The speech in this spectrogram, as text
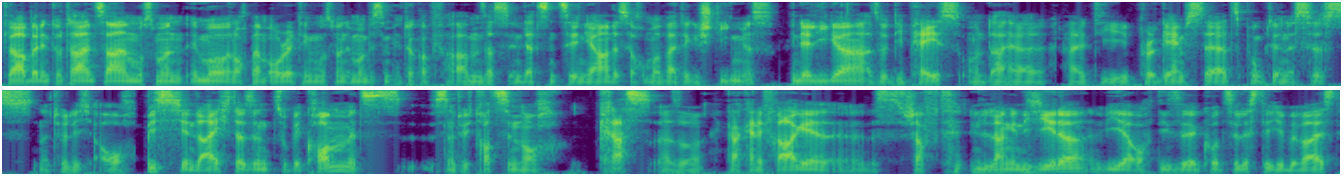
Klar, bei den totalen Zahlen muss man immer, und auch beim O-Rating muss man immer ein bisschen im Hinterkopf haben, dass in den letzten zehn Jahren das auch immer weiter gestiegen ist in der Liga. Also die Pace und daher halt die Per-Game-Stats, Punkte und Assists natürlich auch bisschen leichter sind zu bekommen. Jetzt ist natürlich trotzdem noch krass, also gar keine Frage. Das schafft lange nicht jeder, wie ja auch diese kurze Liste hier beweist.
